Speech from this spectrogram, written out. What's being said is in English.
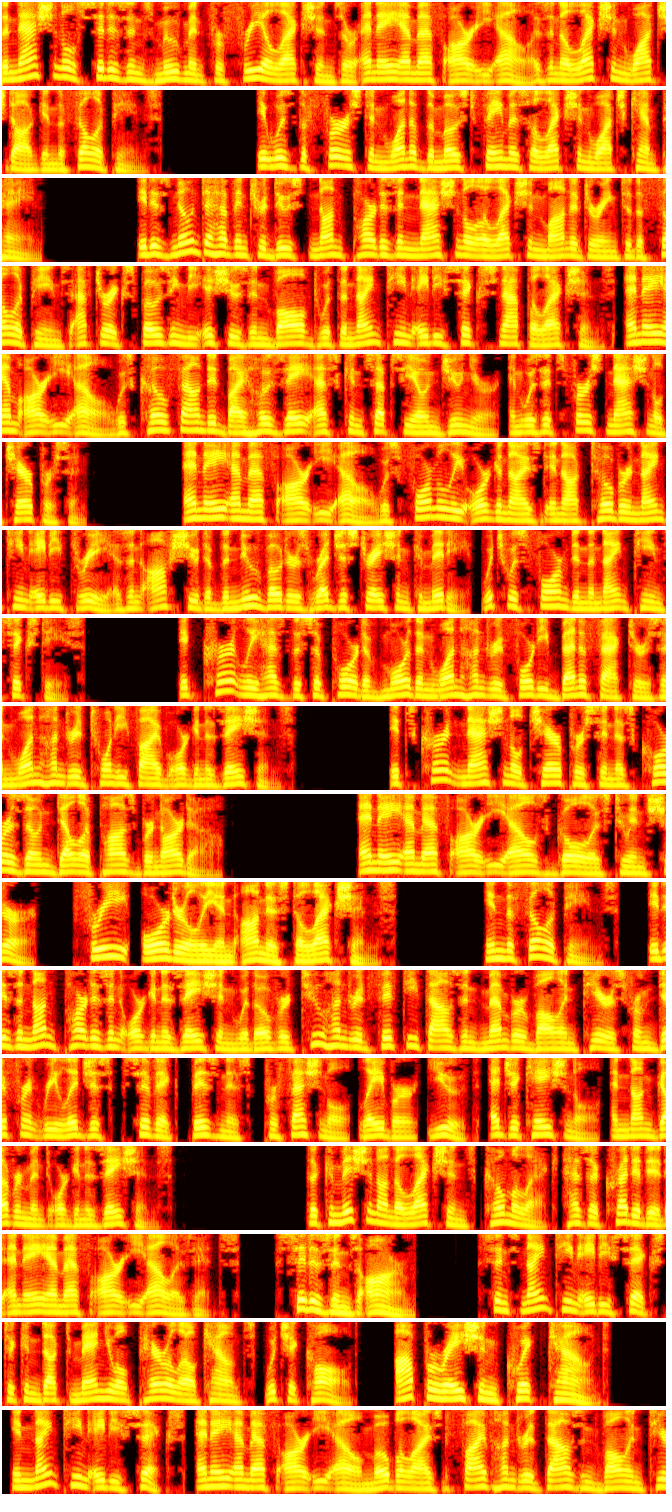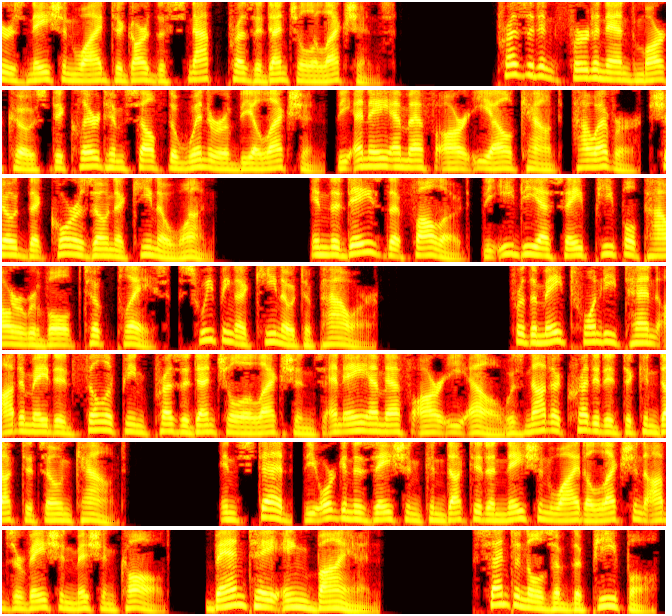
The National Citizens Movement for Free Elections or NAMFREL is an election watchdog in the Philippines. It was the first and one of the most famous election watch campaign. It is known to have introduced nonpartisan national election monitoring to the Philippines after exposing the issues involved with the 1986 snap elections. NAMFREL was co founded by Jose S. Concepcion Jr., and was its first national chairperson. NAMFREL was formally organized in October 1983 as an offshoot of the New Voters Registration Committee, which was formed in the 1960s. It currently has the support of more than 140 benefactors and 125 organizations. Its current national chairperson is Corazon de la Paz Bernardo. NAMFREL's goal is to ensure free, orderly and honest elections in the Philippines. It is a nonpartisan organization with over 250,000 member volunteers from different religious, civic, business, professional, labor, youth, educational, and non-government organizations. The Commission on Elections has accredited NAMFREL as its «citizens' arm» since 1986 to conduct manual parallel counts, which it called «Operation Quick Count». In 1986, NAMFREL mobilized 500,000 volunteers nationwide to guard the snap presidential elections. President Ferdinand Marcos declared himself the winner of the election. The NAMFREL count, however, showed that Corazon Aquino won. In the days that followed, the EDSA People Power Revolt took place, sweeping Aquino to power. For the May 2010 automated Philippine presidential elections NAMFREL was not accredited to conduct its own count. Instead, the organization conducted a nationwide election observation mission called Bantay ng Bayan Sentinels of the People.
